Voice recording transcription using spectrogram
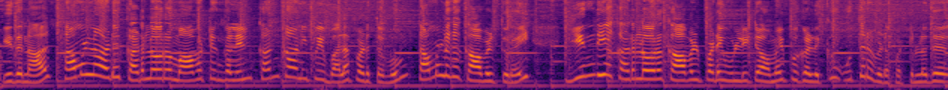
இதனால் தமிழ்நாடு கடலோர மாவட்டங்களில் கண்காணிப்பை பலப்படுத்தவும் தமிழக காவல்துறை இந்திய கடலோர காவல்படை உள்ளிட்ட அமைப்புகளுக்கு உத்தரவிடப்பட்டுள்ளது.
